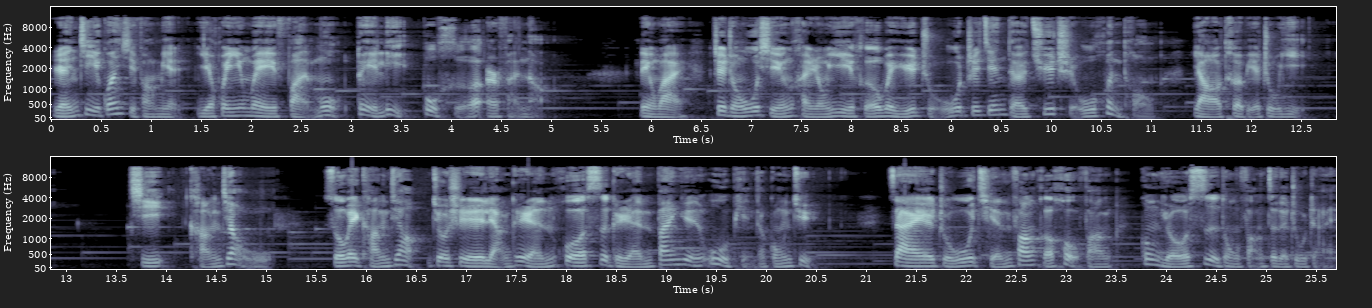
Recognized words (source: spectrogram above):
人际关系方面也会因为反目、对立、不和而烦恼。另外，这种屋型很容易和位于主屋之间的曲尺屋混同，要特别注意。七扛轿屋。所谓扛轿，就是两个人或四个人搬运物品的工具。在主屋前方和后方共有四栋房子的住宅，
